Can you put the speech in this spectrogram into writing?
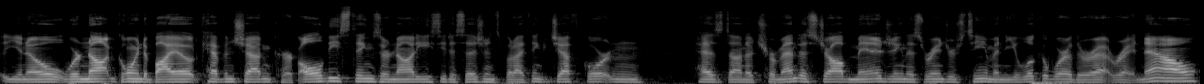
You know, we're not going to buy out Kevin Shattenkirk. All these things are not easy decisions, but I think Jeff Gorton has done a tremendous job managing this Rangers team. And you look at where they're at right now.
